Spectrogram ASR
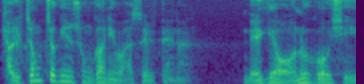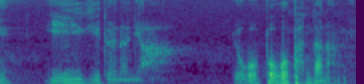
결정적인 순간이 왔을 때는 내게 어느 것이 이익이 되느냐, 요것 보고 판단합니다.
